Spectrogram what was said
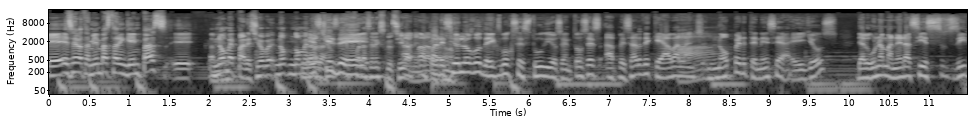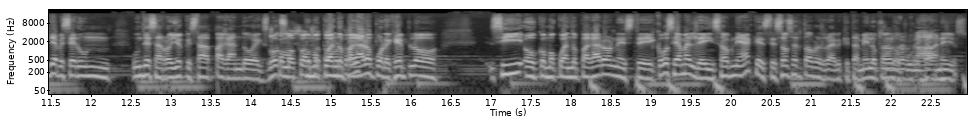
Eh, esa también va a estar en Game Pass. Eh, no me pareció, no, me pareció que, fuera a ser exclusiva. apareció el logo de Xbox Studios. Entonces, a pesar de que Avalanche ah. no pertenece a ellos, de alguna manera sí, es, sí debe ser un, desarrollo que está pagando Xbox. Como, cuando pagaron, por ejemplo. Sí, o como cuando pagaron este. ¿Cómo se llama el de Insomniac? Este Sunset Overdrive, que también lo, publicaban ellos.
